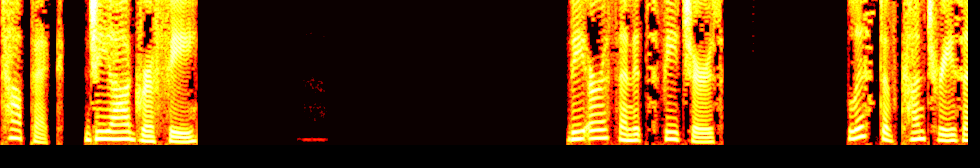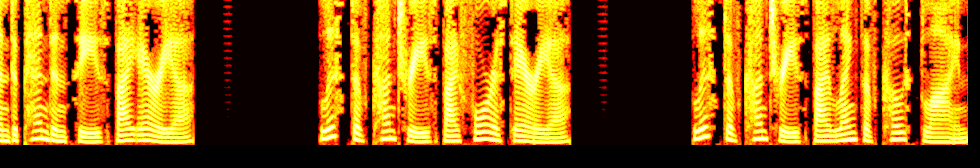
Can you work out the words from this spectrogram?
Topic. Geography. The Earth and its features. List of countries and dependencies by area. List of countries by forest area. List of countries by length of coastline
